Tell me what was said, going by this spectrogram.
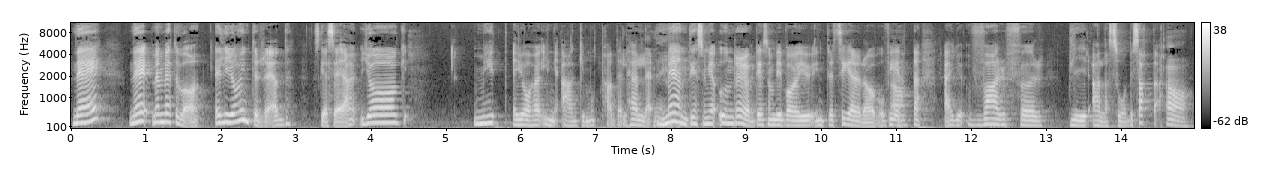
Nej, nej, men vet du vad? Eller jag är inte rädd, ska jag säga. Jag, mitt, jag har inget agg mot paddel heller. Men det som jag undrar över, det som vi var ju intresserade av att veta, är ju varför blir alla så besatta? Ja.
